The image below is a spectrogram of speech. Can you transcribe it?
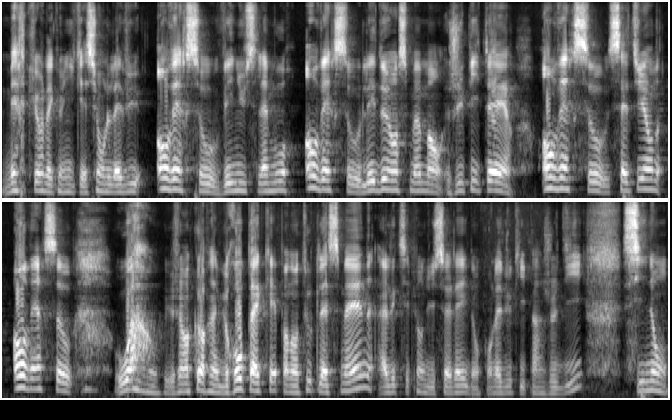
Mercure, la communication, on l'a vu en verso, Vénus, l'amour en verso, les deux en ce moment, Jupiter en verso, Saturne en verso. Waouh, j'ai encore un gros paquet pendant toute la semaine, à l'exception du soleil, donc on l'a vu qui part jeudi. Sinon,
